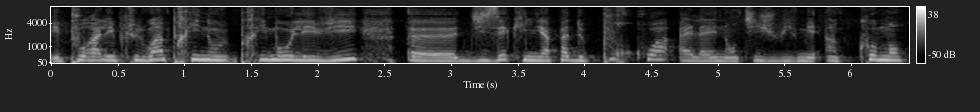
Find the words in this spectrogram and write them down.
Et pour aller plus loin, Primo, Levi euh, disait qu'il n'y a pas de pourquoi à la haine anti-juive, mais un comment.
